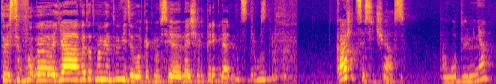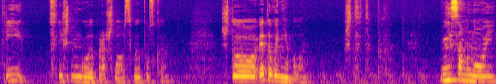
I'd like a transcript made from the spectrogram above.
То есть в, э, я в этот момент увидела, как мы все начали переглядываться друг с другом. Кажется сейчас, там вот для меня три с лишним года прошло с выпуска что этого не было. Что это было? Не со мной.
